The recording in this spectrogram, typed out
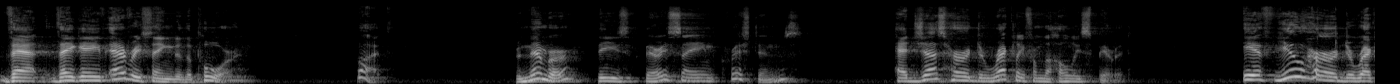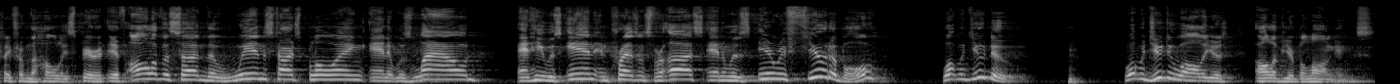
that they gave everything to the poor. But remember, these very same Christians had just heard directly from the Holy Spirit. If you heard directly from the Holy Spirit, if all of a sudden the wind starts blowing and it was loud and he was in in presence for us and it was irrefutable, what would you do? What would you do all of your, all of your belongings?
